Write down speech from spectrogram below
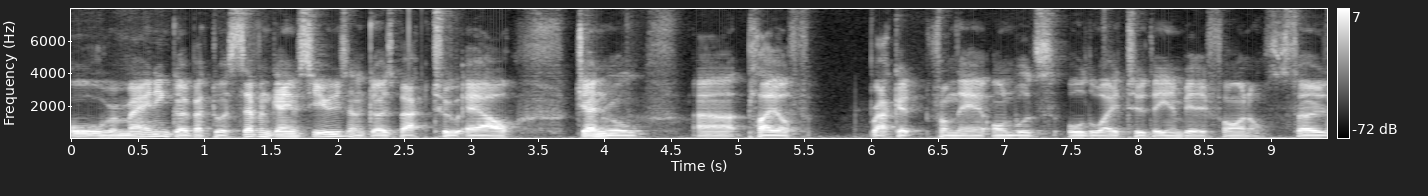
all remaining go back to a seven game series, and it goes back to our general uh, playoff bracket from there onwards, all the way to the NBA Finals. So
